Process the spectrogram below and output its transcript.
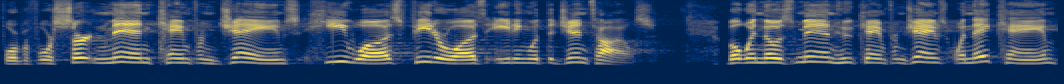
For before certain men came from James, he was, Peter was, eating with the Gentiles. But when those men who came from James, when they came,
